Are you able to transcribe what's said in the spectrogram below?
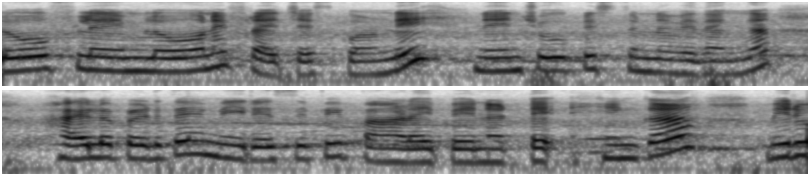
లో ఫ్లేమ్లోనే ఫ్రై చేసుకోండి. నేను చూపిస్తున్న విధంగా హైలో పెడితే మీ రెసిపీ పాడైపోయినట్టే. ఇంకా మీరు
